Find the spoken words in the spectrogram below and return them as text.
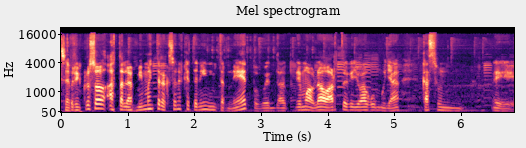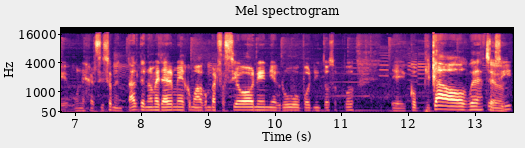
Sí. Pero incluso hasta las mismas interacciones que tenéis en internet, pues hemos hablado harto de que yo hago como ya casi un, eh, un ejercicio mental de no meterme como a conversaciones, ni a grupos, ni todos esos cosas eh, complicados, weas Sí, así.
